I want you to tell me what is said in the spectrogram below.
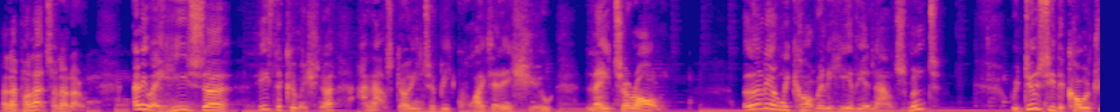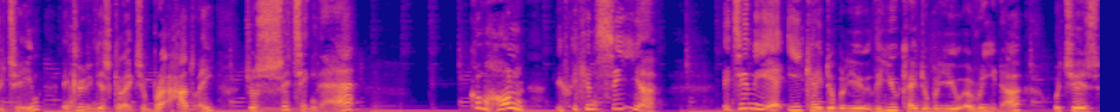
an epaulets. I don't know. Anyway, he's uh, he's the commissioner, and that's going to be quite an issue later on. Early on, we can't really hear the announcement. We do see the commentary team, including disconnected Brett Hadley, just sitting there. Come on, if we can see you. It's in the EKW, the UKW arena, which is,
